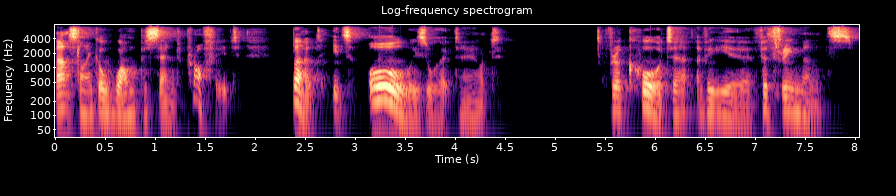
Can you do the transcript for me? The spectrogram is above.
that's like a 1% profit. But it's always worked out for a quarter of a year, for three months.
